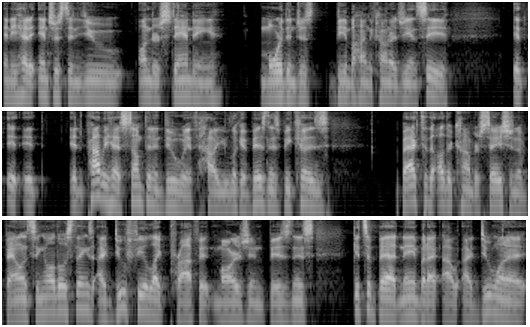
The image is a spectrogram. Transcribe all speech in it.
and he had an interest in you understanding more than just being behind the counter at GNC, it it it it probably has something to do with how you look at business because back to the other conversation of balancing all those things, I do feel like profit, margin, business gets a bad name, but I I, I do want to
